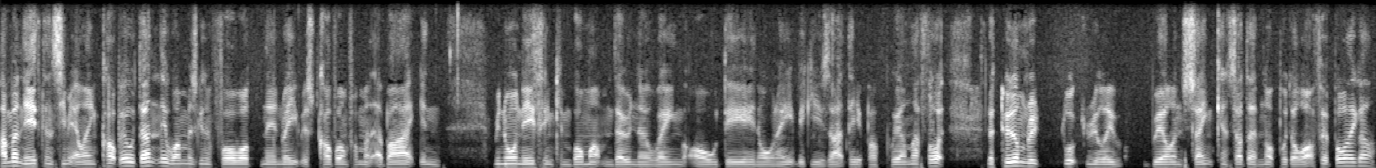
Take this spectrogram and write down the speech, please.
Him and Nathan seemed to link up well, didn't they? One was going forward and then Wright was covering from at the back. And we know Nathan can bomb up and down the line all day and all night because he's that type of player. And I thought the two of them looked really well in sync considering they've not played a lot of football together.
